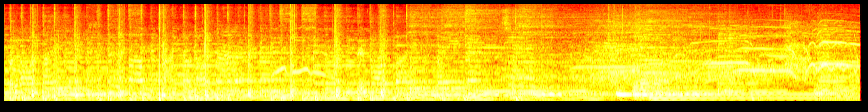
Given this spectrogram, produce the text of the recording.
เปิดออกไปไม่มีเป้าผ่านเก่ลอยมาเดินทางไปไม่เป็นเช่น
